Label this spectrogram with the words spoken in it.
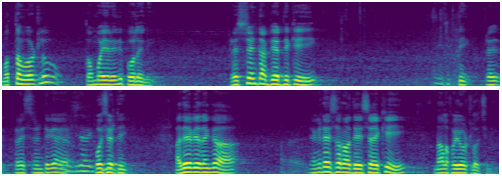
మొత్తం ఓట్లు తొంభై ఎనిమిది పోలేని ప్రెసిడెంట్ అభ్యర్థికి ప్రె- ప్రెసిడెంట్గా పోసేటి అదేవిధంగా వెంకటేశ్వరరావు దేశాయికి నలభై ఓట్లు వచ్చినాయి.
